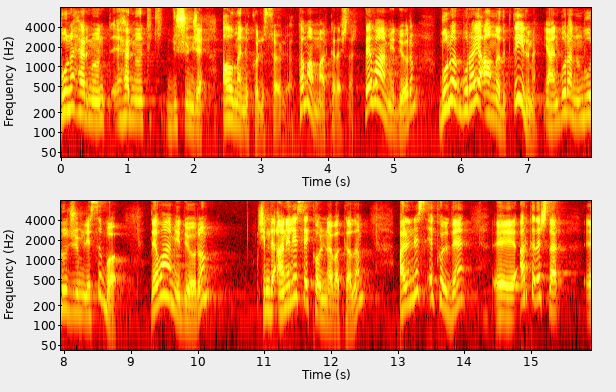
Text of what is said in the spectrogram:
Bunu hermeneutik düşünce Alman ekolü söylüyor. Tamam mı arkadaşlar? Devam ediyorum. Bunu burayı anladık değil mi? Yani buranın vuru cümlesi bu. Devam ediyorum. Şimdi analiz ekolüne bakalım. Analiz ekolde e, arkadaşlar e,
